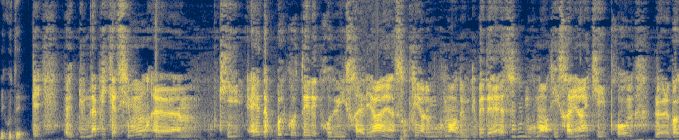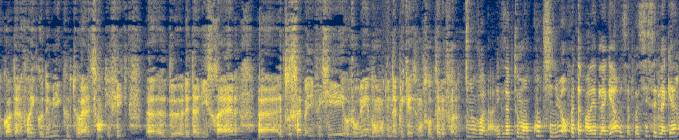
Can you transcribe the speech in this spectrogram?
Écoutez. D'une application euh, qui aide à boycotter les produits israéliens et à soutenir le mouvement du, BDS, mhm. mouvement anti-israélien qui prône le, boycott à la fois économique, culturel, scientifique euh, de l'État d'Israël. Euh, et tout ça bénéficie aujourd'hui donc d'une application sur téléphone. Voilà, exactement. On continue en fait à parler de la guerre, mais cette fois-ci c'est de la guerre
